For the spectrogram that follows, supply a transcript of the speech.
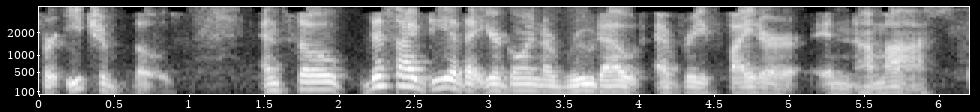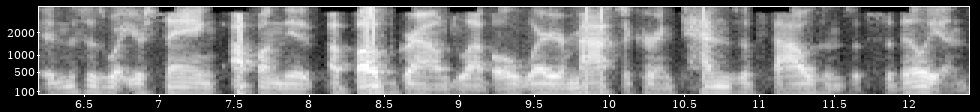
for each of those. And so this idea that you're going to root out every fighter in Hamas, and this is what you're saying up on the above ground level where you're massacring tens of thousands of civilians,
